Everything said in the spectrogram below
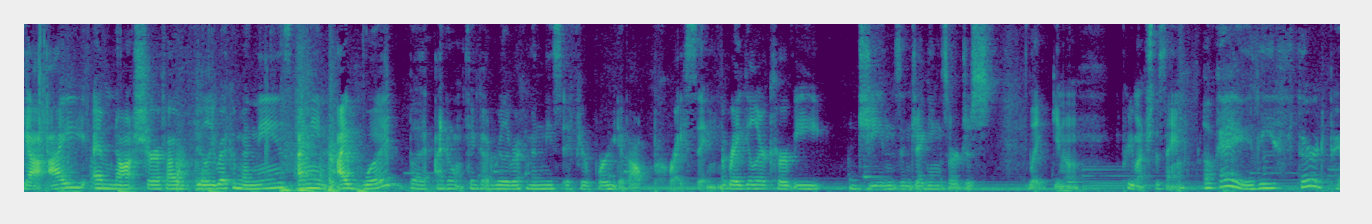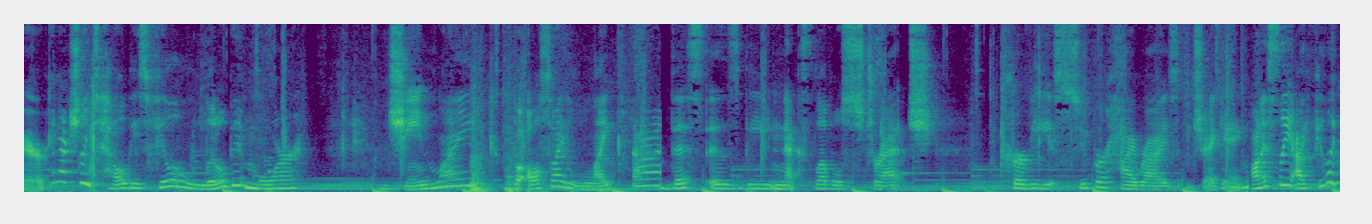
Yeah, I am not sure if I would really recommend these. I mean, I would, but I don't think I'd really recommend these if you're worried about pricing. Regular curvy jeans and jeggings are just like, you know, pretty much the same. Okay, the third pair. I can actually tell these feel a little bit more jean-like, but also I like that. This is the next level stretch curvy, super high rise jegging. Honestly, I feel like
